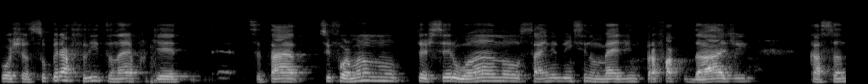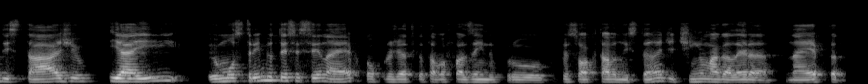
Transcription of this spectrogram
poxa, super aflito, né? Porque você está se formando no terceiro ano, saindo do ensino médio, indo para a faculdade, caçando estágio. E aí eu mostrei meu TCC na época, o projeto que eu estava fazendo para o pessoal que estava no stand. Tinha uma galera na época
